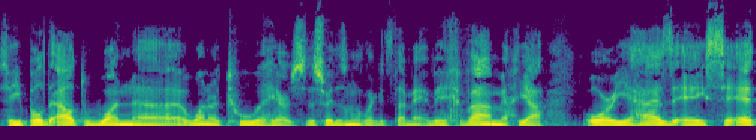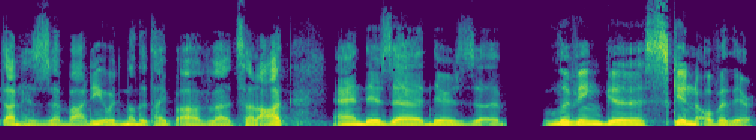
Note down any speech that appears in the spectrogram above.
So he pulled out one uh, one or two hairs. This way it doesn't look like it's tameh. Or he has a se'et on his body, or another type of uh, and there's uh, there's uh, living uh, skin over there.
